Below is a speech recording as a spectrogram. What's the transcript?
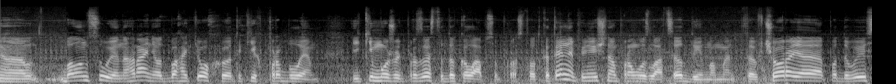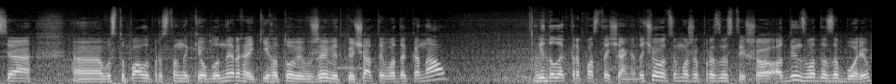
е, балансує на грані от багатьох е, таких проблем. Які можуть призвести до колапсу просто. От котельня північного промвузла це один момент. Вчора я подивився, е, виступали представники обленерго, які готові вже відключати водоканал від електропостачання. До чого це може призвести? Що один з водозаборів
